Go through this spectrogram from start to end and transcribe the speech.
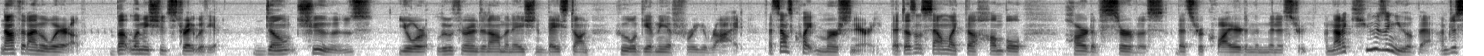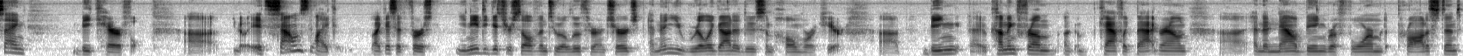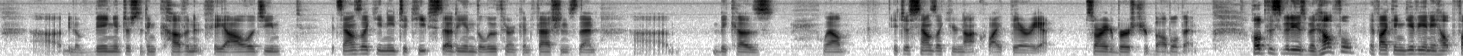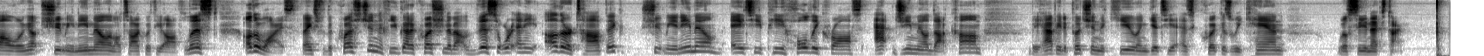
Not that I'm aware of. But let me shoot straight with you. Don't choose your Lutheran denomination based on who will give me a free ride. That sounds quite mercenary. That doesn't sound like the humble heart of service that's required in the ministry. I'm not accusing you of that. I'm just saying be careful. Uh, you know, it sounds like, like I said, first you need to get yourself into a Lutheran church, and then you really got to do some homework here. Uh, being uh, coming from a Catholic background, uh, and then now being Reformed Protestant, uh, you know, being interested in covenant theology. It sounds like you need to keep studying the Lutheran confessions then, uh, because, well, it just sounds like you're not quite there yet. Sorry to burst your bubble then. Hope this video has been helpful. If I can give you any help following up, shoot me an email and I'll talk with you off list. Otherwise, thanks for the question. If you've got a question about this or any other topic, shoot me an email, atpholycross at gmail.com. Be happy to put you in the queue and get to you as quick as we can. We'll see you next time.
